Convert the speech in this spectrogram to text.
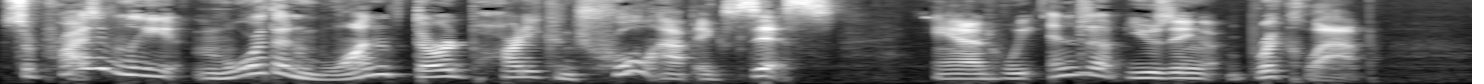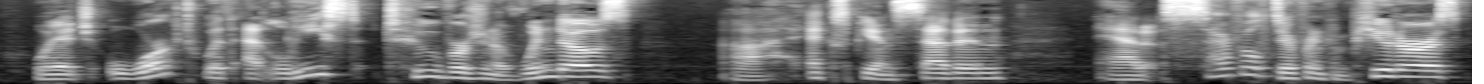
Surprisingly, more than one third party control app exists, and we ended up using BrickLab, which worked with at least two versions of Windows, uh, XPN 7, and several different computers,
